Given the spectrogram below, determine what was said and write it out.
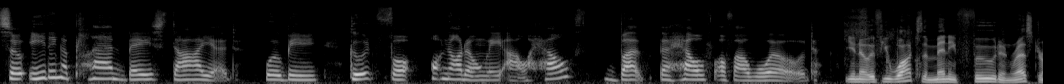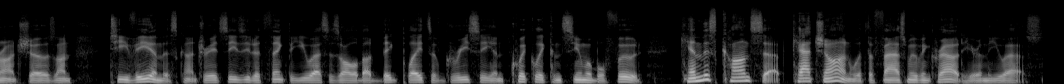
So eating a plant-based diet will be good for not only our health, but the health of our world. You know, if you watch the many food and restaurant shows on TV in this country, it's easy to think the U.S. is all about big plates of greasy and quickly consumable food. Can this concept catch on with the fast moving crowd here in the U.S.?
